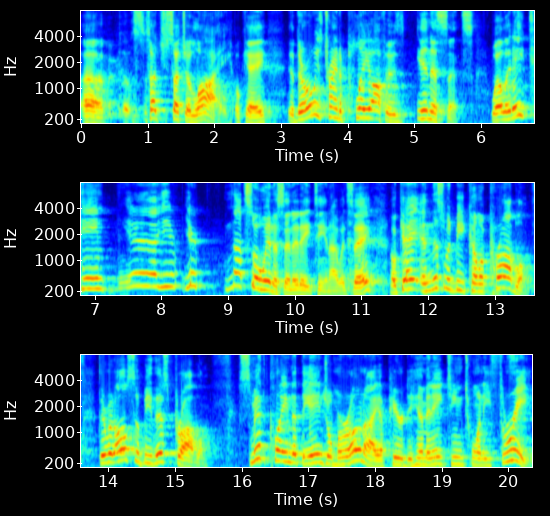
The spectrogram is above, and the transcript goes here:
uh, such, such a lie, okay? They're always trying to play off his innocence. Well, at 18, yeah, you're, you're not so innocent at 18, I would say. Okay? And this would become a problem. There would also be this problem. Smith claimed that the angel Moroni appeared to him in 1823.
